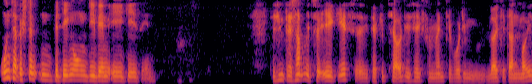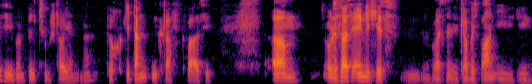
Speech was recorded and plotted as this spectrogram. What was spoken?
unter bestimmten Bedingungen, die wir im EEG sehen. Das ist interessant mit so EEGs, äh, da gibt's ja auch diese Experimente, wo die Leute dann Mäuse über den Bildschirm steuern, ne? durch Gedankenkraft quasi. Ähm, oder so was ähnliches, ich weiß nicht, ich glaube, es war ein EEG.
